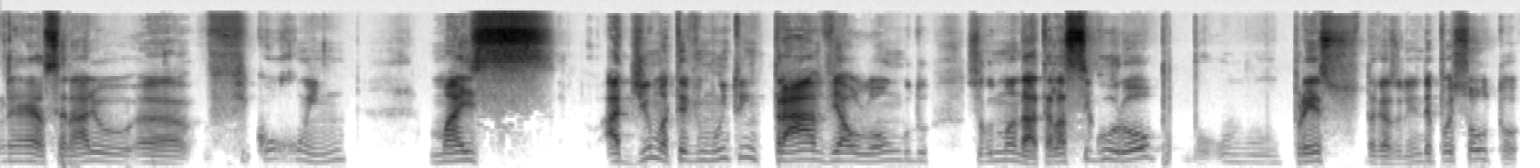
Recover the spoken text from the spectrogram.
né, o cenário uh, ficou ruim, mas a Dilma teve muito entrave ao longo do segundo mandato. Ela segurou o preço da gasolina, depois soltou,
